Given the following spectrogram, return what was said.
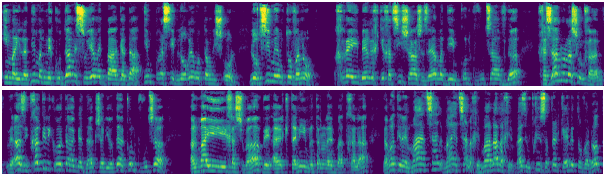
עם הילדים על נקודה מסוימת בהגדה, עם פרסים, לעורר אותם לשאול, להוציא מהם תובנות. אחרי בערך כחצי שעה, שזה היה מדהים, כל קבוצה עבדה, חזרנו לשולחן, ואז התחלתי לקרוא את ההגדה, כשאני יודע כל קבוצה על מה היא חשבה, והקטנים נתנו להם בהתחלה, ואמרתי להם, מה יצא, מה יצא לכם? מה עלה לכם? ואז הם התחילו לספר כאלה תובנות,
